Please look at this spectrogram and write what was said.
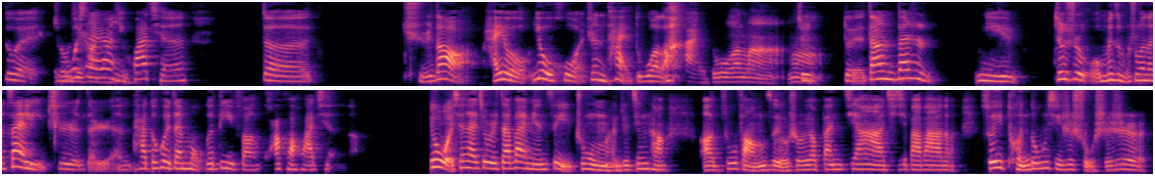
对，只不过现在让你花钱的渠道还有诱惑真的太多了，太多了。就对，但但是你。就是我们怎么说呢？再理智的人，他都会在某个地方夸夸花钱的。因为我现在就是在外面自己住嘛，就经常啊租房子，有时候要搬家啊，七七八八的，所以囤东西是属实是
